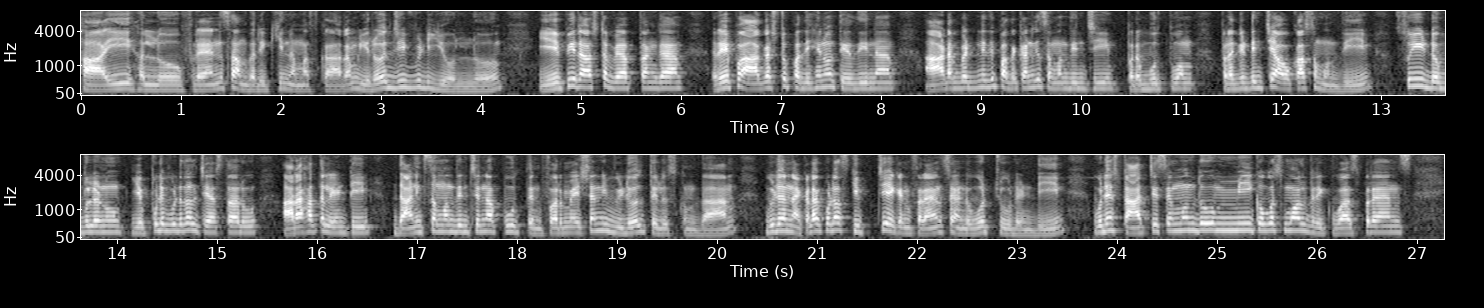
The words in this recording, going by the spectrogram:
Hi hello friends అందరికీ నమస్కారం. ఈరోజు ఈ వీడియోలో ఏపీ రాష్ట్ర వ్యాప్తంగా రేపు ఆగస్టు పదిహేనో తేదీన ఆడబిడ్డనిధి పథకానికి సంబంధించి ప్రభుత్వం ప్రకటించే అవకాశం ఉంది. సో ఈ డబ్బులను ఎప్పుడు విడుదల చేస్తారు? అర్హతలు ఏంటి దానికి సంబంధించిన పూర్తి ఇన్ఫర్మేషన్ ఈ వీడియోలో తెలుసుకుందాం. వీడియోని ఎక్కడ కూడా స్కిప్ చేయకండి ఫ్రెండ్స్ అండ్ ఓట్ చూడండి. వీడియోని స్టార్ట్ చేసే ముందు మీకు ఒక small request friends.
